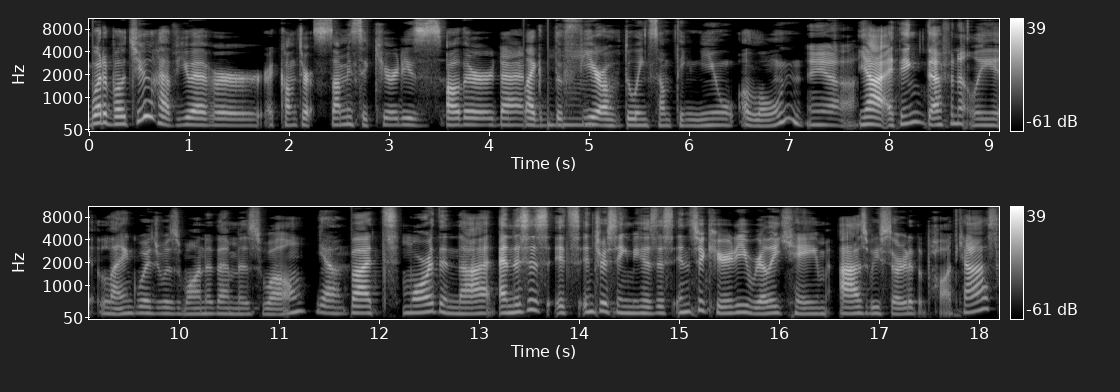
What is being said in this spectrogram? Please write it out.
What about you? Have you ever encountered some insecurities other than like the Mhm. fear of doing something new alone? Yeah. Yeah, I think definitely language was one of them as well. Yeah. But more than that, and this is it's interesting because this insecurity really came as we started the podcast.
